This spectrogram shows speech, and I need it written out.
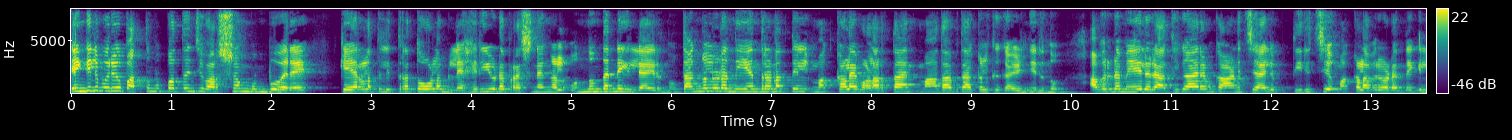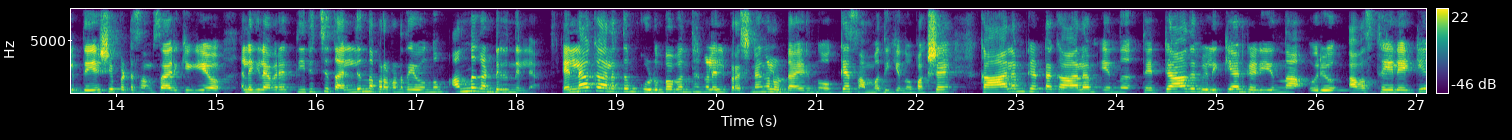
എങ്കിലും ഒരു പത്ത് മുപ്പത്തഞ്ച് വർഷം മുമ്പ് വരെ കേരളത്തിൽ ഇത്രത്തോളം ലഹരിയുടെ പ്രശ്നങ്ങൾ ഒന്നും തന്നെ ഇല്ലായിരുന്നു. തങ്ങളുടെ നിയന്ത്രണത്തിൽ മക്കളെ വളർത്താൻ മാതാപിതാക്കൾക്ക് കഴിഞ്ഞിരുന്നു. അവരുടെ മേലൊരു അധികാരം കാണിച്ചാലും തിരിച്ച് മക്കൾ അവരോട് എന്തെങ്കിലും ദേഷ്യപ്പെട്ട് സംസാരിക്കുകയോ അല്ലെങ്കിൽ അവരെ തിരിച്ച് തല്ലുന്ന പ്രവണതയോ ഒന്നും അന്ന് കണ്ടിരുന്നില്ല. എല്ലാ കാലത്തും കുടുംബ ബന്ധങ്ങളിൽ പ്രശ്നങ്ങൾ ഉണ്ടായിരുന്നു ഒക്കെ സമ്മതിക്കുന്നു. പക്ഷേ കാലം കെട്ട കാലം എന്ന് തെറ്റാതെ വിളിക്കാൻ കഴിയുന്ന ഒരു അവസ്ഥയിലേക്ക്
